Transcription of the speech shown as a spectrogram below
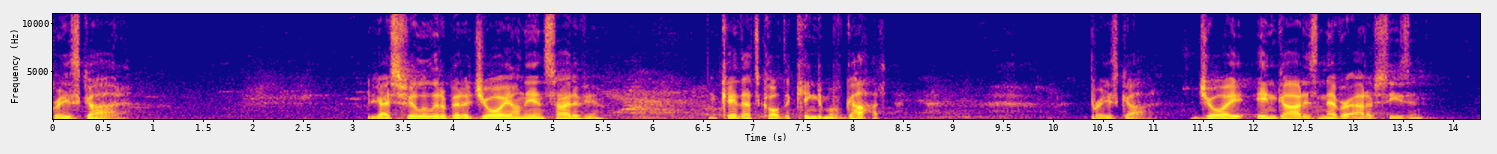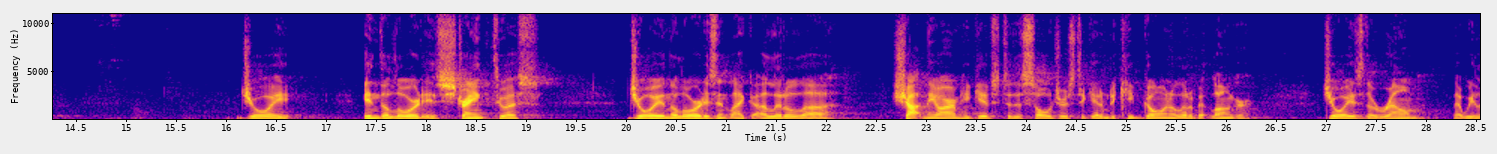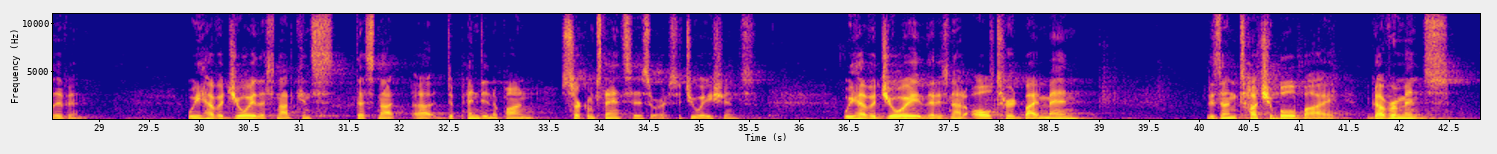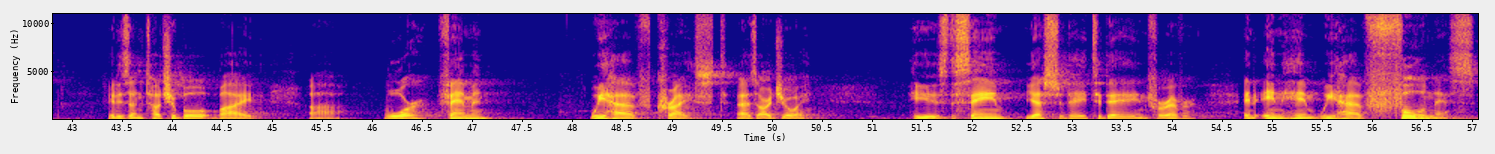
Praise God. You guys feel a little bit of joy on the inside of you? Okay, that's called the kingdom of God. Praise God. Joy in God is never out of season. Joy in the Lord is strength to us. Joy in the Lord isn't like a little uh, shot in the arm he gives to the soldiers to get them to keep going a little bit longer. Joy is the realm that we live in. We have a joy that's not, cons- that's not uh, dependent upon circumstances or situations. We have a joy that is not altered by men. It is untouchable by governments. It is untouchable by uh, war, famine. We have Christ as our joy. He is the same yesterday, today, and forever. And in Him we have fullness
